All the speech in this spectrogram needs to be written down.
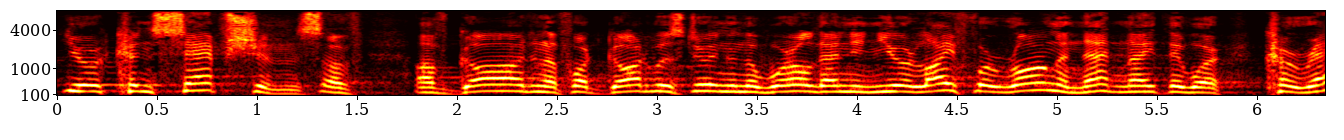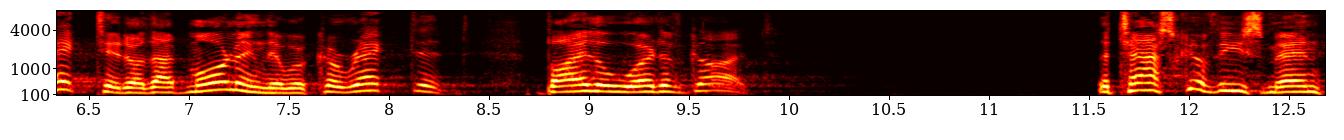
your conceptions of, of God and of what God was doing in the world and in your life were wrong, and that night they were corrected, or that morning they were corrected by the Word of God. The task of these men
